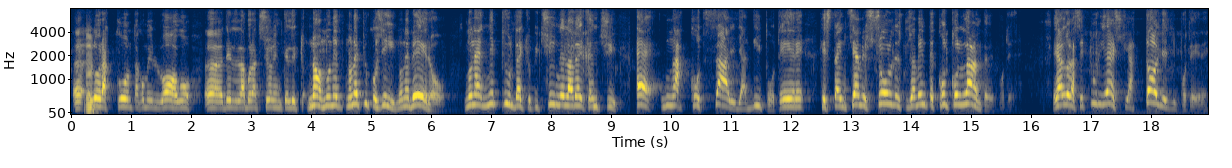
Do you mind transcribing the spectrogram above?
eh, mm. lo racconta come il luogo eh, dell'elaborazione intellettuale. No, non è, non è più così, non è vero. Non è né più il vecchio PC né la vecchia DC. È una cozzaglia di potere che sta insieme solo ed esclusivamente col collante del potere. E allora se tu riesci a togliergli il potere,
